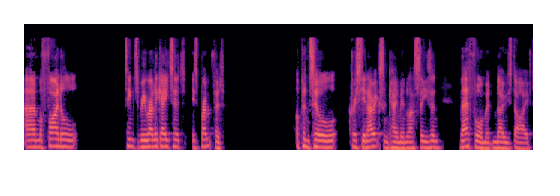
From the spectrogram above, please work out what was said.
Um, my final team to be relegated is Brentford. Up until Christian Eriksen came in last season, their form had nosedived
